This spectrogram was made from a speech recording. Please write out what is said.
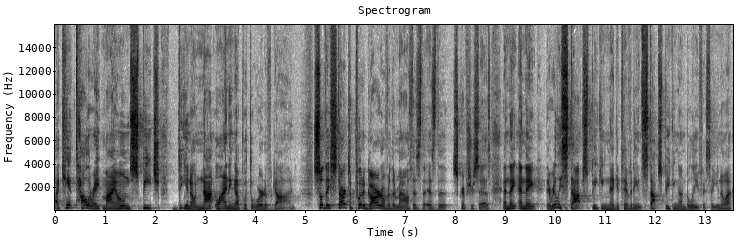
i can't tolerate my own speech you know not lining up with the word of god. So they start to put a guard over their mouth as the, as the scripture says and they and they they really stop speaking negativity and stop speaking unbelief. They say you know what?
